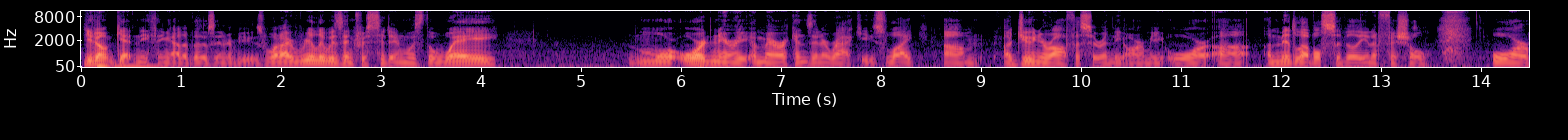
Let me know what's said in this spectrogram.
you don't get anything out of those interviews. What I really was interested in was the way more ordinary Americans and Iraqis, like um, a junior officer in the army, or uh, a mid-level civilian official, or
